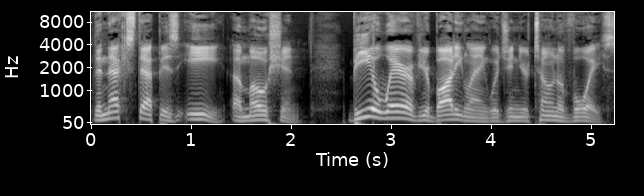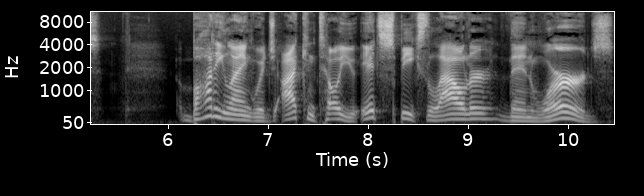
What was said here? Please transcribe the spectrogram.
The next step is E, emotion. Be aware of your body language and your tone of voice. Body language, I can tell you, it speaks louder than words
